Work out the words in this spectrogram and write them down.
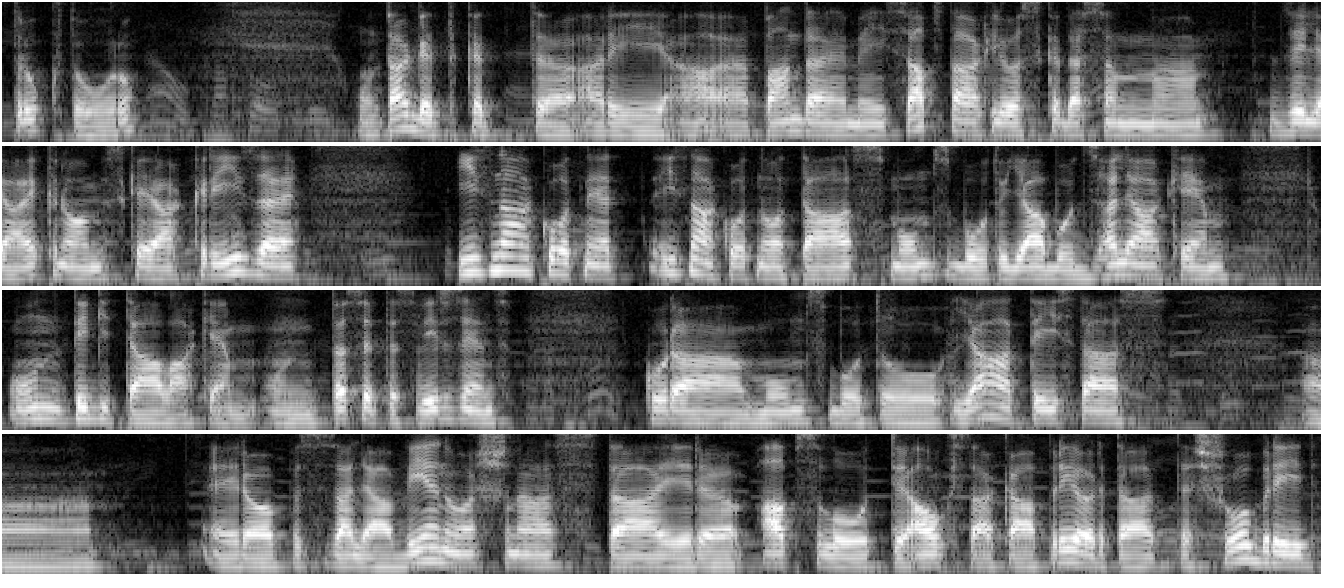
struktūru. Un tagad, kad arī pandēmijas apstākļos, kad esam dziļā ekonomiskajā krīzē, iznākot, iznākot no tās, mums būtu jābūt zaļākiem un digitālākiem. Un tas ir tas virziens, kurā mums būtu jāattīstās. Uh, Eiropas zaļā vienošanās, tā ir absolūti augstākā prioritāte šobrīd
